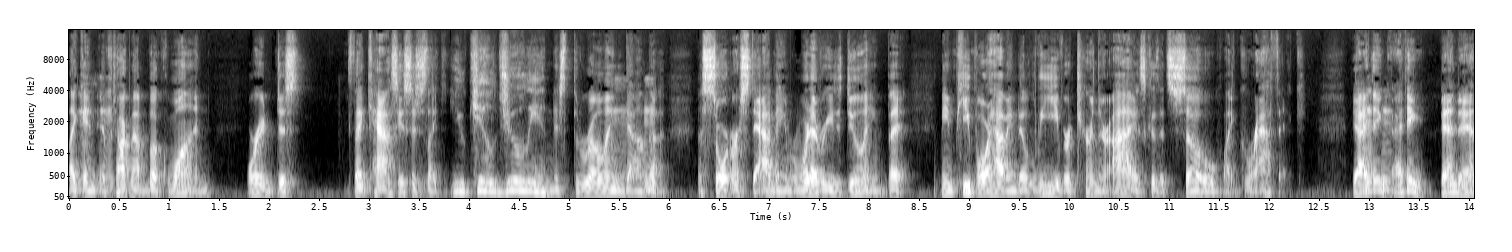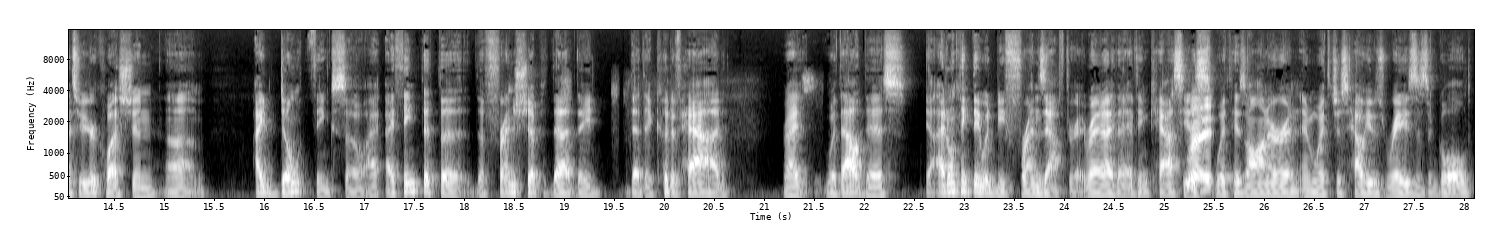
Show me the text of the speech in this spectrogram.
Like in, if we're talking about book one, where it just like Cassius is just like, You killed Julian, just throwing down Mhm. the, the sword or stabbing him or whatever he's doing. But I mean people are having to leave or turn their eyes because it's so like graphic. Yeah, I think Mhm. I think Ben to answer your question, um, I don't think so. I, I think that the the friendship that they that they could have had, right, without this, I don't think they would be friends after it, right? I, I think Cassius, Right. with his honor and, and with just how he was raised as a gold,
